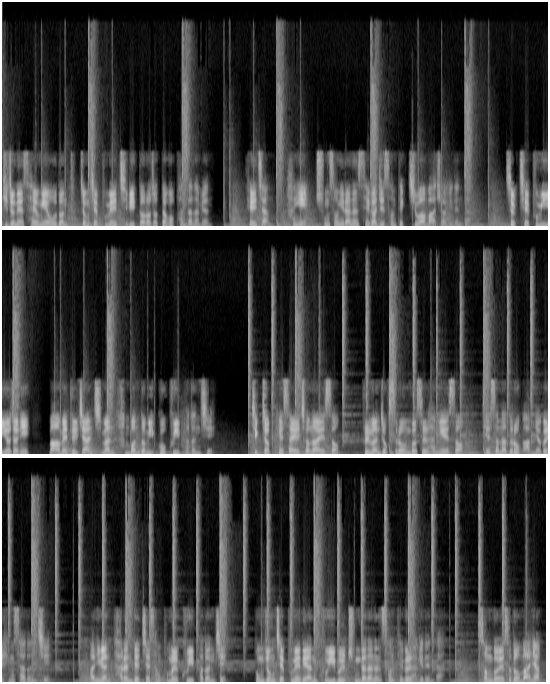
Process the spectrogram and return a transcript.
기존에 사용해 오던 특정 제품의 질이 떨어졌다고 판단하면 회장, 항해, 충성이라는 세 가지 선택지와 마주하게 된다. 즉 제품이 여전히 마음에 들지 않지만 한 번 더 믿고 구입하던지 직접 회사에 전화해서 불만족스러운 것을 항의해서 개선하도록 압력을 행사하던지 아니면 다른 대체 상품을 구입하던지 동종 제품에 대한 구입을 중단하는 선택을 하게 된다. 선거에서도 만약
